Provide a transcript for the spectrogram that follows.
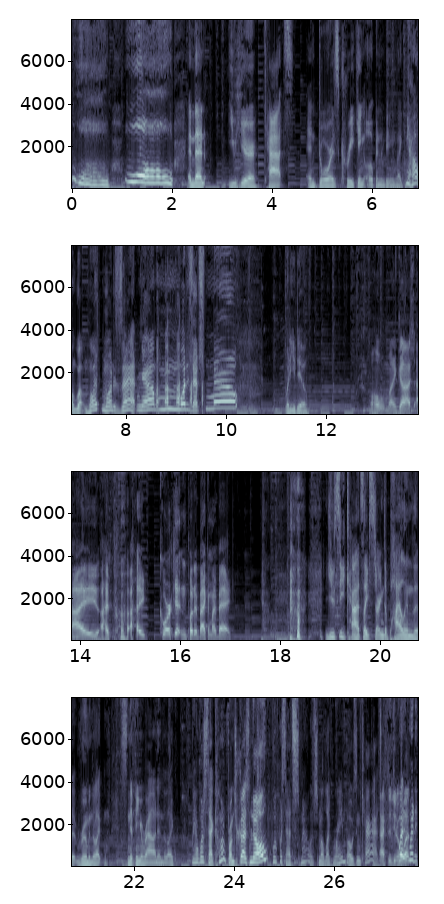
whoa whoa and then you hear cats and doors creaking open and being like meow what what what is that meow mm, what is that smell what do you do Oh my gosh! I I I cork it and put it back in my bag. you see cats like starting to pile in the room and they're like sniffing around and they're like, man, what's that coming from? Do you guys know? What was that smell? It smelled like rainbows and cats. Actually, do you know Wait, what? wait.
